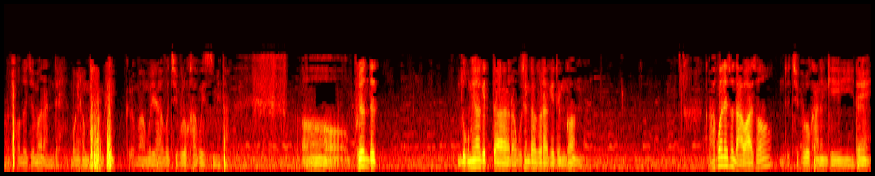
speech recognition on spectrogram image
어, 더 늦으면 안 돼. 뭐 이런 마무리, 그런 마무리를 하고 집으로 가고 있습니다. 어, 불현듯 녹음해야겠다라고 생각을 하게 된건 그 학원에서 나와서 이제 집으로 가는 길에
